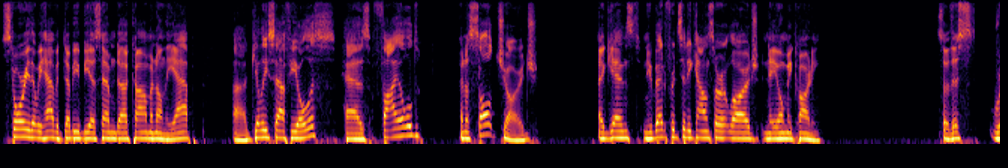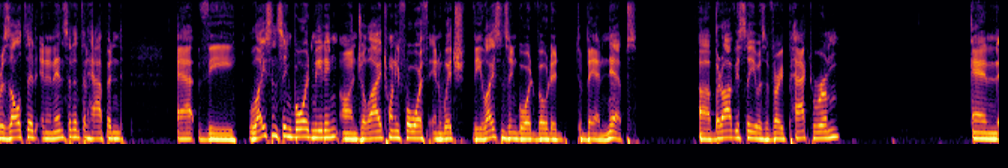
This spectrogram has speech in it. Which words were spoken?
story that we have at WBSM.com and on the app, uh, Gilly Safiolis has filed an assault charge against New Bedford City Councilor at Large Naomi Carney. So this resulted in an incident that happened at the licensing board meeting on July 24th, in which the licensing board voted to ban nips. Uh, but obviously, it was a very packed room. And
